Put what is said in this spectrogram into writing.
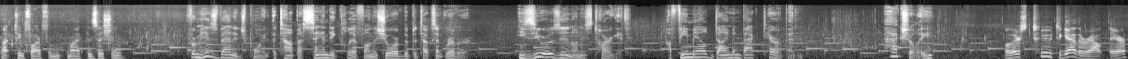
not too far from my position. From his vantage point atop a sandy cliff on the shore of the Patuxent River, he zeroes in on his target, a female diamondback terrapin. Actually, well, there's two together out there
